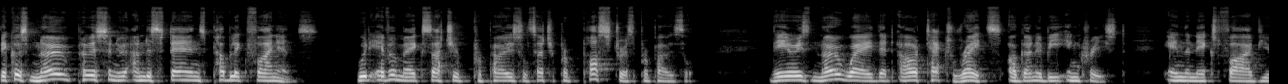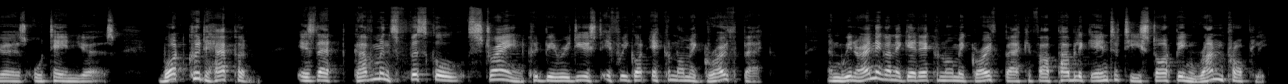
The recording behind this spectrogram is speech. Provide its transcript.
because no person who understands public finance would ever make such a proposal, such a preposterous proposal. There is no way that our tax rates are going to be increased in the next five years or 10 years. What could happen is that government's fiscal strain could be reduced if we got economic growth back and we're only going to get economic growth back if our public entities start being run properly,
